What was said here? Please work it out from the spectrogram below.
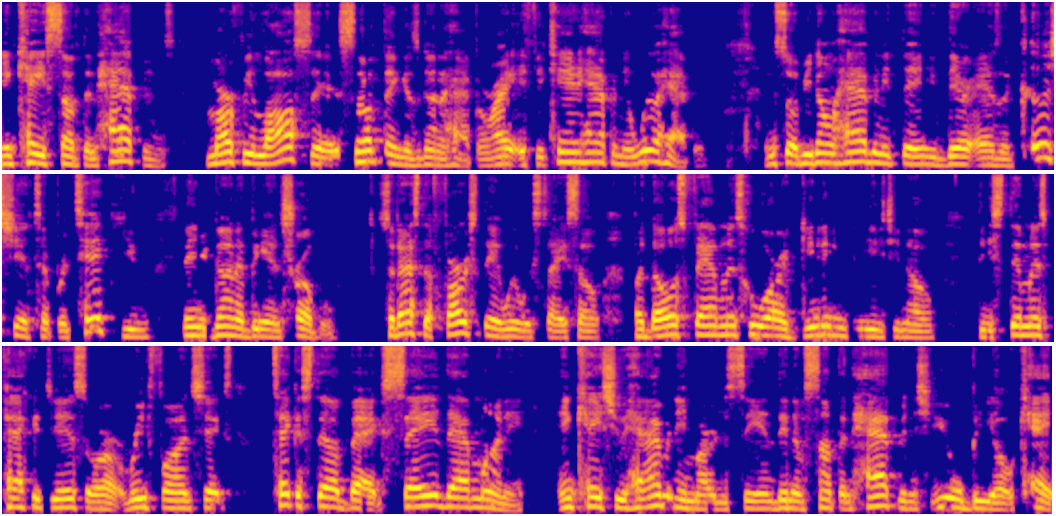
in case something happens. Murphy Law says something is going to happen, right? If it can't happen, it will happen. And so if you don't have anything there as a cushion to protect you, then you're going to be in trouble. So that's the first thing we would say. So for those families who are getting these, you know, these stimulus packages or refund checks, take a step back, save that money in case you have an emergency, and then if something happens, you'll be okay.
